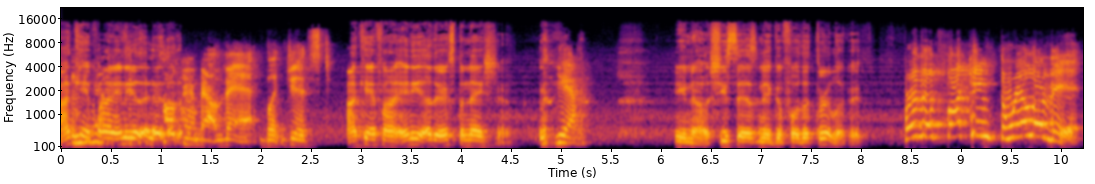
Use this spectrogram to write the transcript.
I can't find any other talking about that, but just I can't find any other explanation. Yeah. you know, she says nigga for the thrill of it. For the fucking thrill of it.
